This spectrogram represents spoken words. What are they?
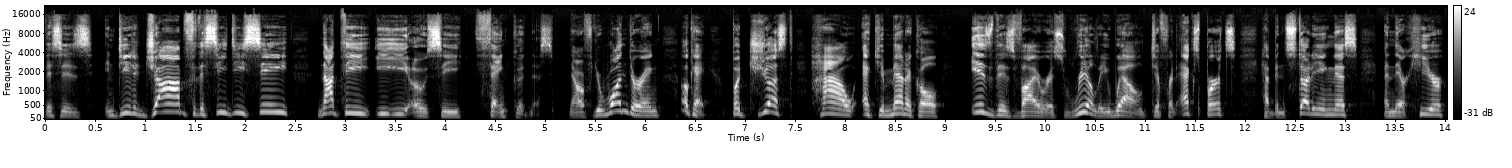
This is indeed a job for the CDC, not the EEOC, thank goodness. Now, if you're wondering, okay, but just how ecumenical is this virus really? Well, different experts have been studying this and they're here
